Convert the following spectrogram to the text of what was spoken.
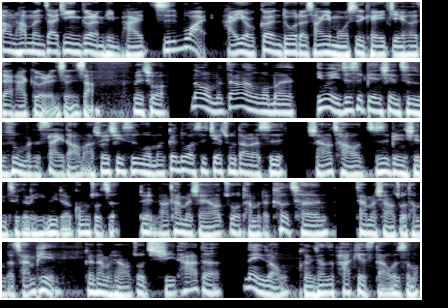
让他们在经营个人品牌之外，还有更多的商业模式可以结合在他个人身上。没错。那我们当然，我们因为以知识变现，知识是我们的赛道嘛，所以其实我们更多的是接触到的是想要朝知识变现这个领域的工作者，对，然后他们想要做他们的课程，他们想要做他们的产品，跟他们想要做其他的内容，可能像是 podcast 啊或者什么。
